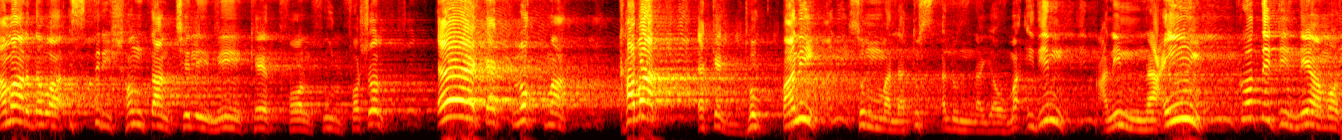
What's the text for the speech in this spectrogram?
আমার দেওয়া স্ত্রী, সন্তান, ছেলে, মেয়ে, ক্ষেত, ফল, ফুল, ফসল, এক এক লোকমা, খাবার, এক এক ঢোক পানি প্রতিটি নিয়ামত,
